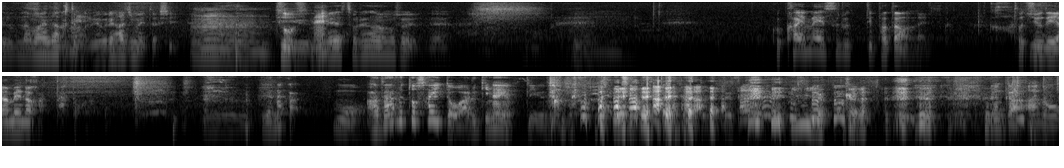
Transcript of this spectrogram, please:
際名前なくても売れ始めたし。うん。そうですね。それが面白いよね。これ解明するっていうパターンはないですか？途中でやめなかったとか。いやなんかもう。アダルトサイトを歩きなよっていう なんかあの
